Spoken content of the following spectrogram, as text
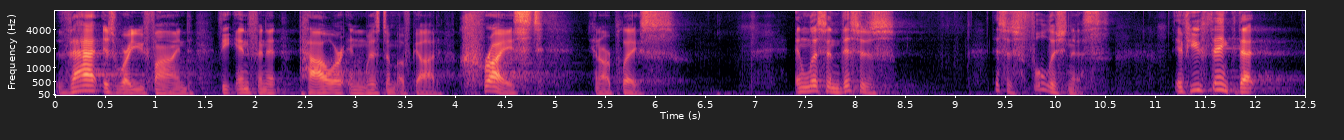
That is where you find the infinite power and wisdom of God. Christ in our place. And listen, this is, This is foolishness. If you think that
